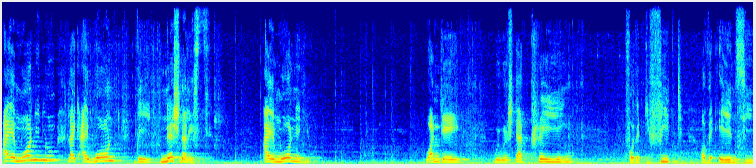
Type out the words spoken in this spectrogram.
I am warning you like I warned the nationalists. I am warning you. One day we will start praying for the defeat of the ANC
